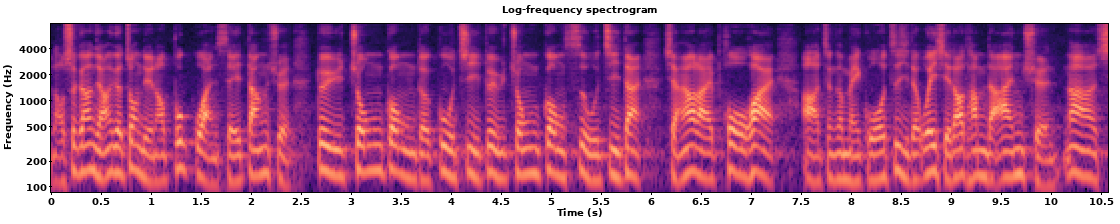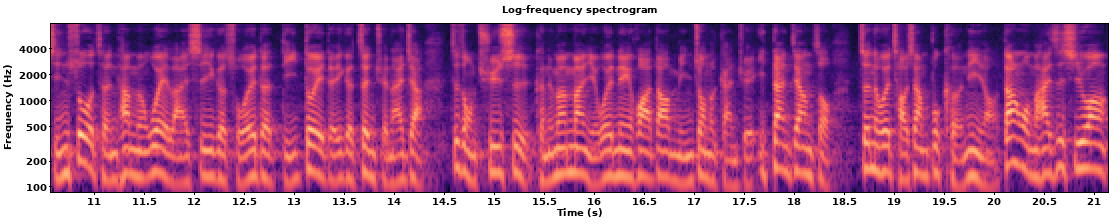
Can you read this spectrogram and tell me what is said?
老师刚刚讲一个重点哦，不管谁当选，对于中共的顾忌，对于中共肆无忌惮想要来破坏啊整个美国自己的威胁到他们的安全，那形塑成他们未来是一个所谓的敌对的一个政权来讲，这种趋势可能慢慢也会内化到民众的感觉。一旦这样走，真的会朝向不可逆哦。当然，我们还是希望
